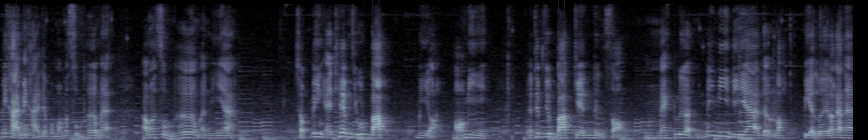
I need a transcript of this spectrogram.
ไม่ขายไม่ขายเดี๋ยวผมเอามาสุ่มเพิ่มฮะ เอามาสุ่มเพิ่มอันนี้อะช้อปปิ้งไอเทมยูทบัฟมีเหรอ อ๋อมี ไอเทมยูทบัฟเกณฑ์หนึ่งสองแม็กเลือดไม่มีเดีอะเดี๋ยวเราเปลี่ยนเลยแล้วกันนะ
